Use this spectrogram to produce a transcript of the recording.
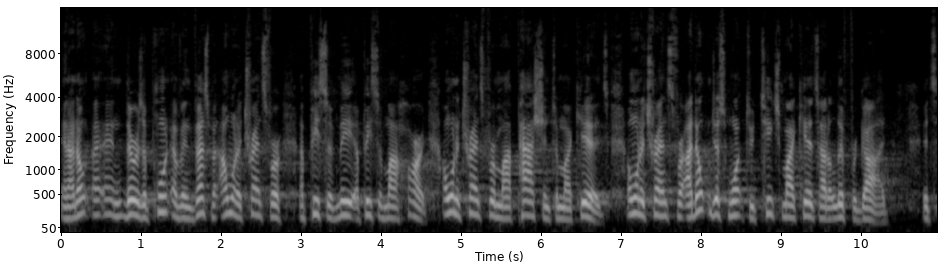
And I don't and there is a point of investment. I want to transfer a piece of me, a piece of my heart. I want to transfer my passion to my kids. I want to transfer I don't just want to teach my kids how to live for God. It's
